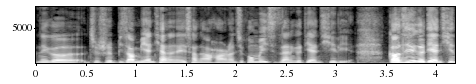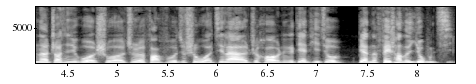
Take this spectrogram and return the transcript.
那个就是比较腼腆的那个小男孩呢，就跟我们一起在那个电梯里。刚进那个电梯呢，赵鑫就跟我说，就是仿佛就是我进来了之后，那个电梯就变得非常的拥挤，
